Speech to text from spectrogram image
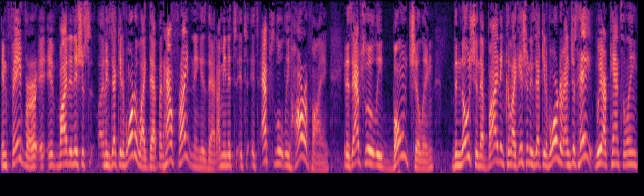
in favor if Biden issues an executive order like that. But how frightening is that? I mean, it's it's it's absolutely horrifying. It is absolutely bone chilling. The notion that Biden could like issue an executive order and just hey, we are canceling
